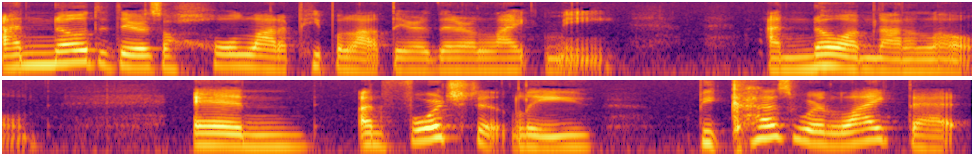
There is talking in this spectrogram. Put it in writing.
I know that there's a whole lot of people out there that are like me. I know I'm not alone. And unfortunately, because we're like that,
